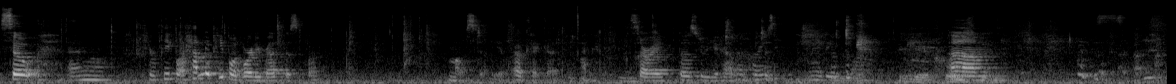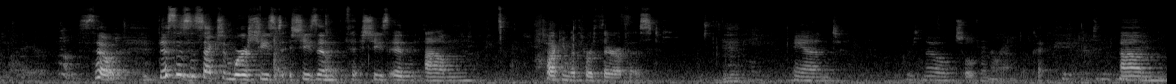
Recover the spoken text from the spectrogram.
so, I don't know, for people, how many people have already read this book? Most of you, okay, good, okay, sorry, those of you who haven't, just maybe. Um, So, this is a section where she's, she's in, she's in, um, talking with her therapist. and there's no children around. Okay. Um,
